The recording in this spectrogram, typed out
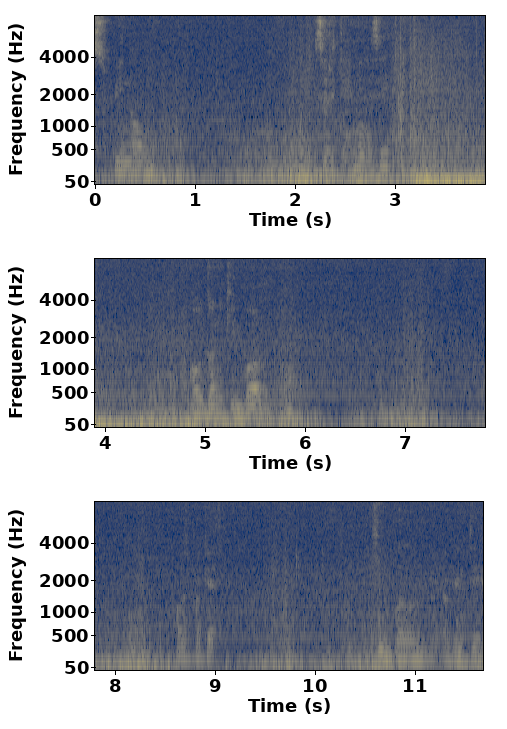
Alpaspino Bisa ditembak gak sih? Golden Keyboard Harus pakai Keyboard agentif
